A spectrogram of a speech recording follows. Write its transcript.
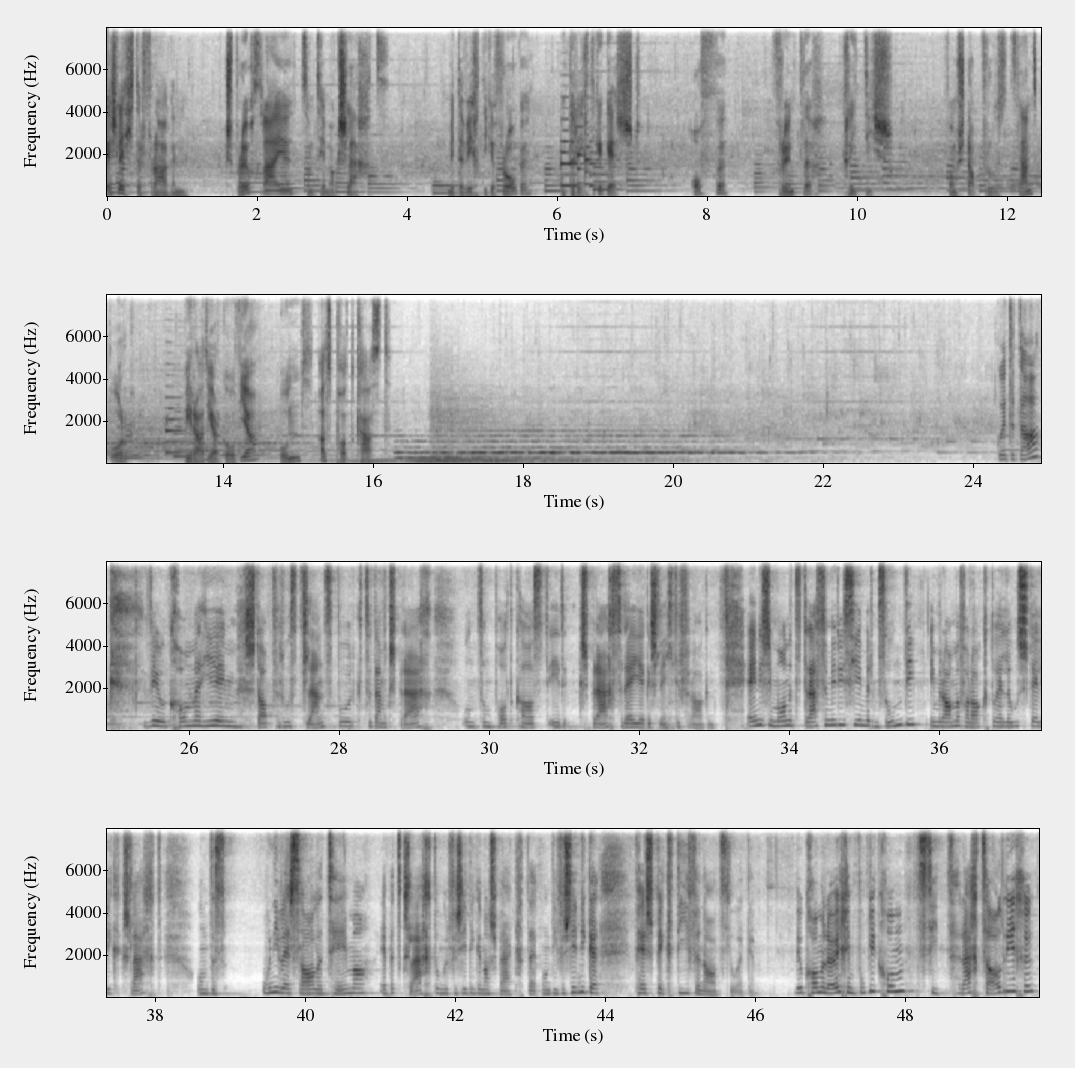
Geschlechterfragen. Gesprächsreihe zum Thema Geschlecht. Mit den wichtigen Fragen und den richtigen Gästen. Offen, freundlich, kritisch. Vom Stadtfruß zu Lenzburg, bei Radio Argovia und als Podcast. Guten Tag, willkommen hier im Stadtverhaus zu Lenzburg zu diesem Gespräch und zum Podcast in Gesprächsreihe Geschlechterfragen. Einmal im Monat treffen wir uns hier immer am Sonntag im Rahmen der aktuellen Ausstellung Geschlecht um das universale Thema, eben das Geschlecht unter verschiedenen Aspekten und die verschiedenen Perspektiven anzuschauen. Willkommen euch im Publikum, ihr seid recht zahlreich heute.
